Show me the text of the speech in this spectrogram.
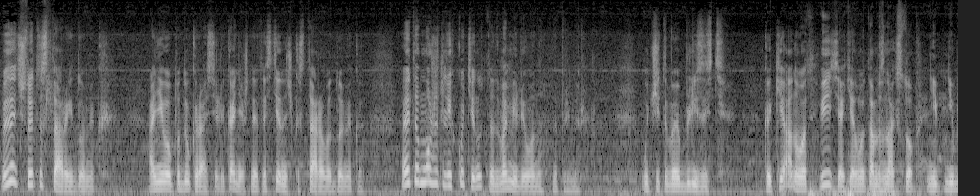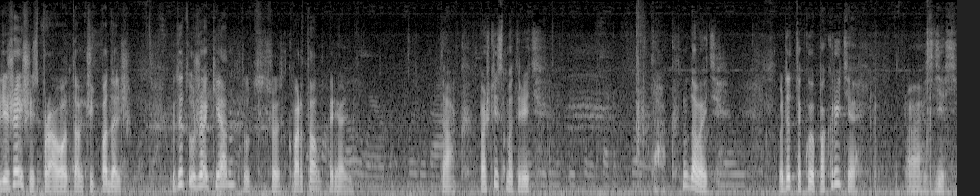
знаете, что это старый домик. Они его подукрасили. Конечно, это стеночка старого домика. А это может легко тянуть на 2 миллиона, например. Учитывая близость к океану. Вот видите, океан, вот там знак стоп. Не, не ближайший справа, а вот там чуть подальше. Вот это уже океан. Тут что, квартал реально. Так, пошли смотреть. Ну давайте. Вот это такое покрытие а, здесь,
